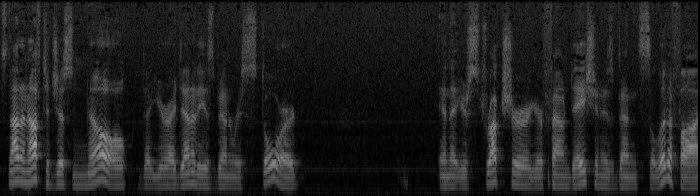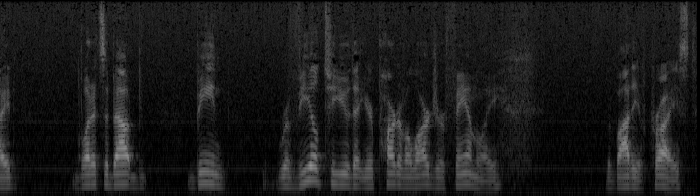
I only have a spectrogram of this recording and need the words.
It's not enough to just know that your identity has been restored and that your structure, your foundation has been solidified, but it's about being revealed to you that you're part of a larger family, the body of Christ,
